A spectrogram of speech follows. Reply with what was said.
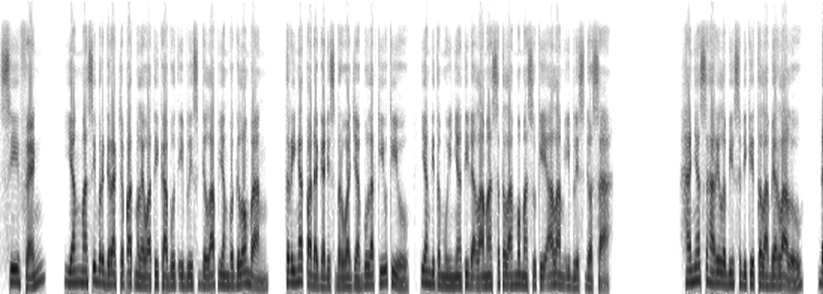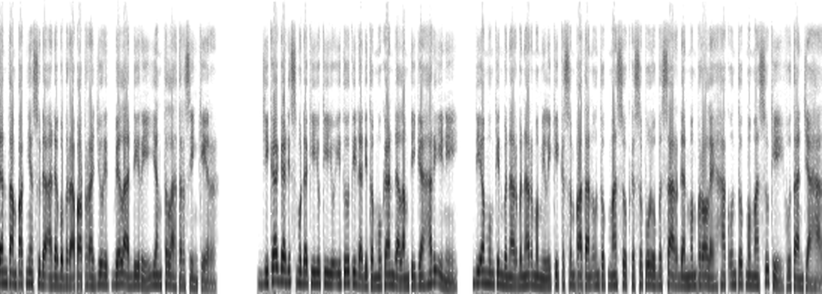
Si Feng, yang masih bergerak cepat melewati kabut iblis gelap yang bergelombang, teringat pada gadis berwajah bulat Qiu, yang ditemuinya tidak lama setelah memasuki alam iblis dosa. Hanya sehari lebih sedikit telah berlalu, dan tampaknya sudah ada beberapa prajurit bela diri yang telah tersingkir. Jika gadis muda Kiyu-Kiyu itu tidak ditemukan dalam tiga hari ini, dia mungkin benar-benar memiliki kesempatan untuk masuk ke sepuluh besar dan memperoleh hak untuk memasuki hutan jahat.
